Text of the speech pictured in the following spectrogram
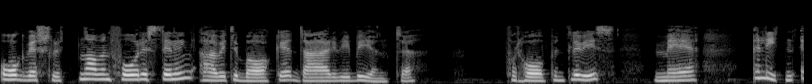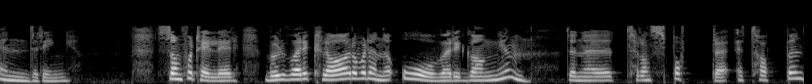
og ved slutten av en forestilling er vi tilbake der vi begynte. Forhåpentligvis med en liten endring. Som forteller bør du være klar over denne overgangen, denne transport etappen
